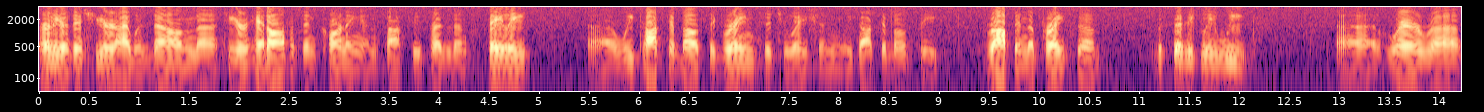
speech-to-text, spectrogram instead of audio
earlier this year I was down uh, to your head office in Corning and talked to President Staley. Uh, we talked about the grain situation. We talked about the drop in the price of specifically wheat, uh, where uh,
